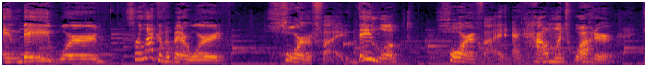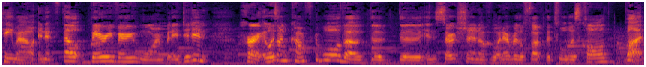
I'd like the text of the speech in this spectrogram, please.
and they were, for lack of a better word, horrified. They looked horrified at how much water came out and it felt very, very warm, but it didn't hurt. It was uncomfortable, the, the, the insertion of whatever the fuck the tool is called, but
